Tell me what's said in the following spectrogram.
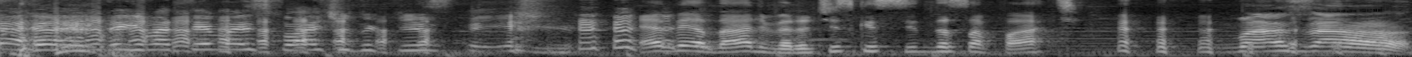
tem que bater mais forte do que isso. Tem. É verdade, velho. Eu tinha esquecido dessa parte. Mas a,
